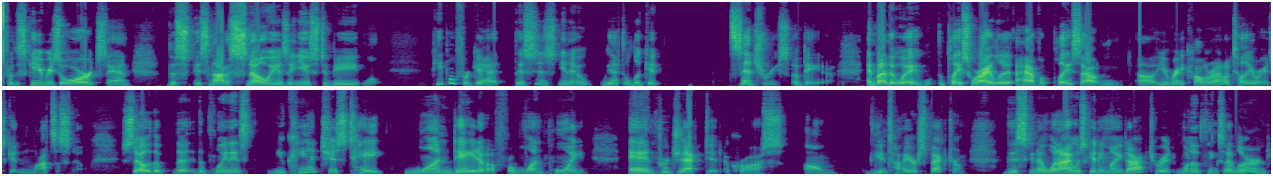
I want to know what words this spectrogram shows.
for the ski resorts and this it's not as snowy as it used to be. Well, people forget this is you know we have to look at centuries of data. And by the way, the place where I live, I have a place out in uh, Ouray, Colorado. Is getting lots of snow. So the, the, the point is, you can't just take one data from one point and project it across um, the entire spectrum. This, you know, when I was getting my doctorate, one of the things I learned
